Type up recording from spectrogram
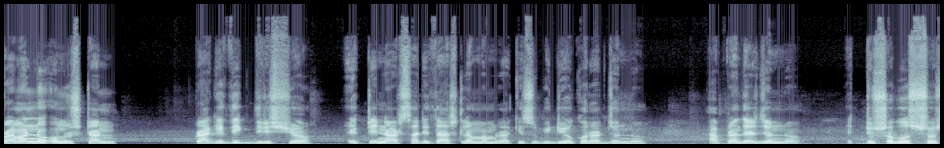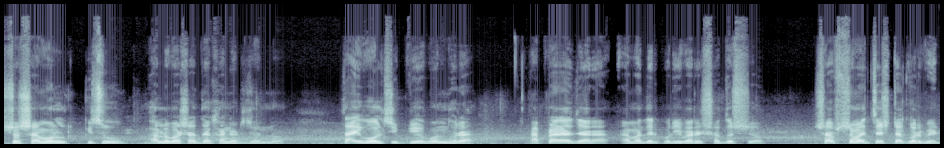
প্রামাণ্য অনুষ্ঠান, প্রাকৃতিক দৃশ্য, একটি নার্সারিতে আসলাম আমরা কিছু ভিডিও করার জন্য। আপনাদের জন্য একটু সবুজ শস্য শ্যামল কিছু ভালোবাসা দেখানোর জন্য। তাই বলছি, প্রিয় বন্ধুরা, আপনারা যারা আমাদের পরিবারের সদস্য, সবসময় চেষ্টা করবেন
